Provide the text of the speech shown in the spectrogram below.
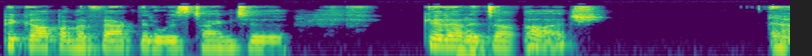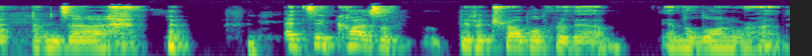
pick up on the fact that it was time to get out of Dodge. And uh, that did cause a bit of trouble for them in the long run.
